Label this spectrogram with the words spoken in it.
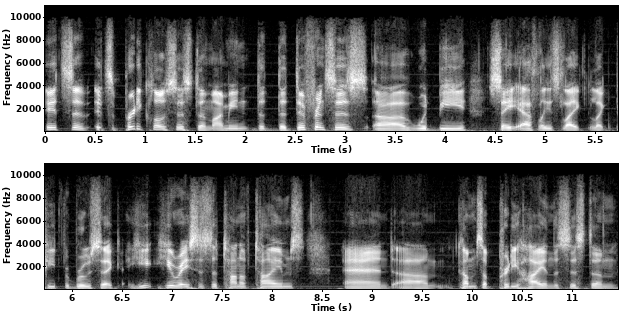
It's a it's a pretty close system. I mean, the the differences uh, would be, say, athletes like like Pete Vabroušek. He he races a ton of times and um, comes up pretty high in the system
